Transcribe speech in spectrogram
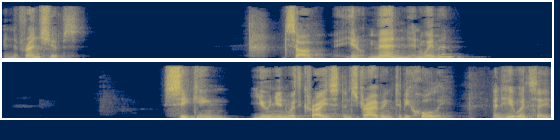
in the friendships. So, you know, men and women seeking union with Christ and striving to be holy. And he would say,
